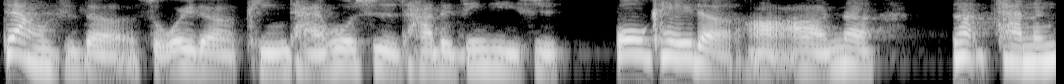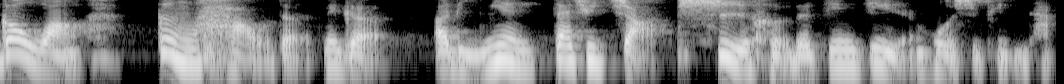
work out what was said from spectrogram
这样子的所谓的平台或是他的经济是。OK 的啊啊，那那才能够往更好的那个呃里面再去找适合的经纪人或是平台。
